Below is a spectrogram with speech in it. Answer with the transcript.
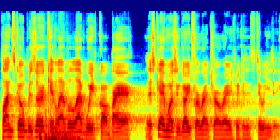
Plants go berserk in level 11, we've got bear. This game wasn't great for retro rage because it's too easy.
